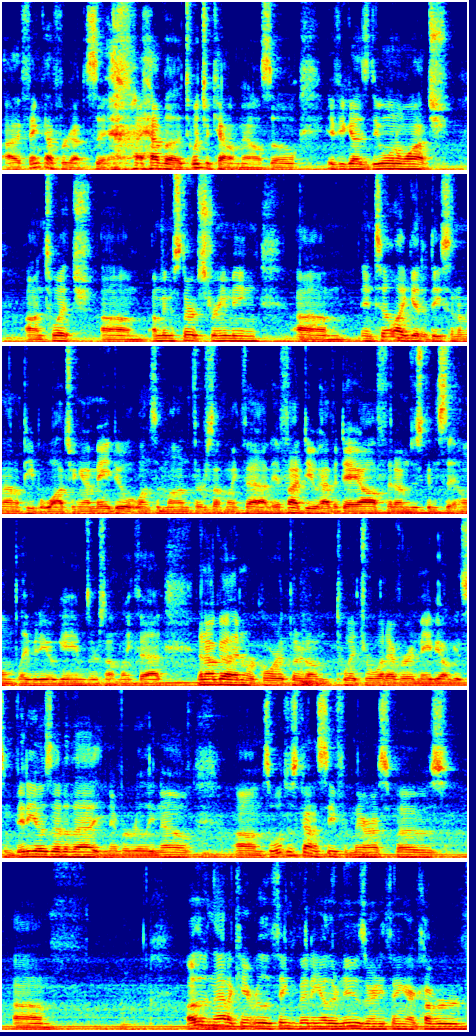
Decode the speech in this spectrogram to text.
I think I forgot to say I have a Twitch account now. So if you guys do want to watch on Twitch. Um, I'm going to start streaming um, until I get a decent amount of people watching. I may do it once a month or something like that. If I do have a day off that I'm just going to sit home and play video games or something like that, then I'll go ahead and record it, put it on Twitch or whatever, and maybe I'll get some videos out of that. You never really know. Um, so we'll just kind of see from there, I suppose. Um, other than that, I can't really think of any other news or anything. I covered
